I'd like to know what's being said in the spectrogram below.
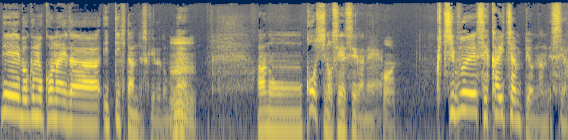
で、僕もこの間行ってきたんですけれどもね、うん。あのー講師の先生がね、は口笛世界チャンピオンなんですよ。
